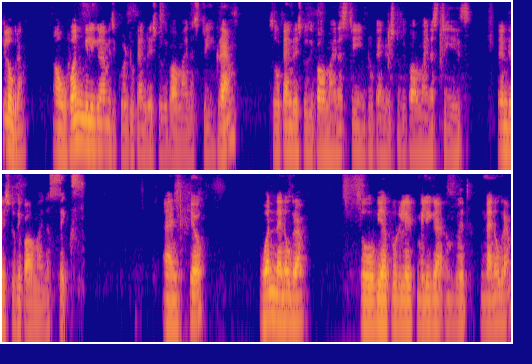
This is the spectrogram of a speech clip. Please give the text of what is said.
kilogram. Now 1 milligram is equal to 10 raised to the power minus 3 gram. So 10 raised to the power minus 3 into 10 raised to the power minus 3 is 10 raised to the power minus 6 and here 1 nanogram so we have to relate milligram with nanogram.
